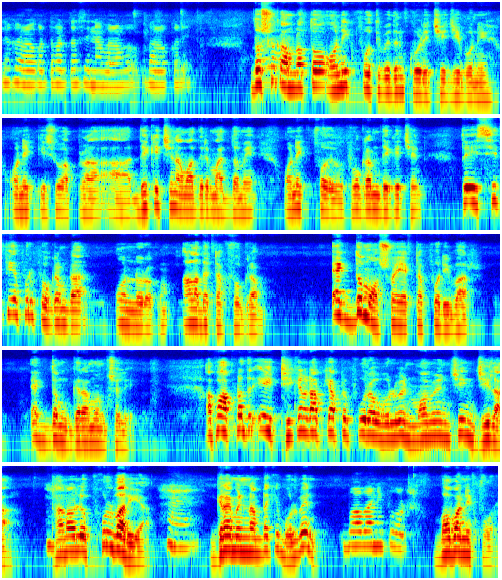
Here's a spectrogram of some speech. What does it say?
লেখাপড়া করতে পারতেছি না ভালো ভালো করে। দর্শক আমরা তো অনেক প্রতিবেদন করেছি জীবনে অনেক কিছু আপনারা দেখেছেন আমাদের মাধ্যমে অনেক প্রোগ্রাম দেখেছেন। তো এই স্মৃতিয়াপুর প্রোগ্রামটা অন্যরকম আলাদা একটা প্রোগ্রাম একদম অসহায় একটা পরিবার একদম গ্রাম অঞ্চলে। আপা আপনাদের এই ঠিকানাটা আপনি আপনি পুরো বলবেন ময়মনসিং জেলা। থানা হলো ফুলবাড়িয়া। হ্যাঁ। গ্রামের নামটা কি বলবেন? ভবানীপুর। ভবানীপুর।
